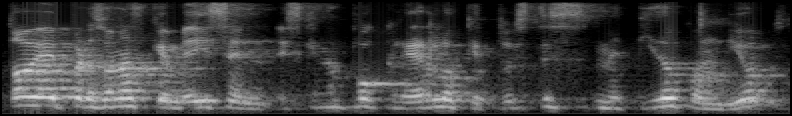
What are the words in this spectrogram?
todavía hay personas que me dicen, es que no puedo creer lo que tú estés metido con Dios.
